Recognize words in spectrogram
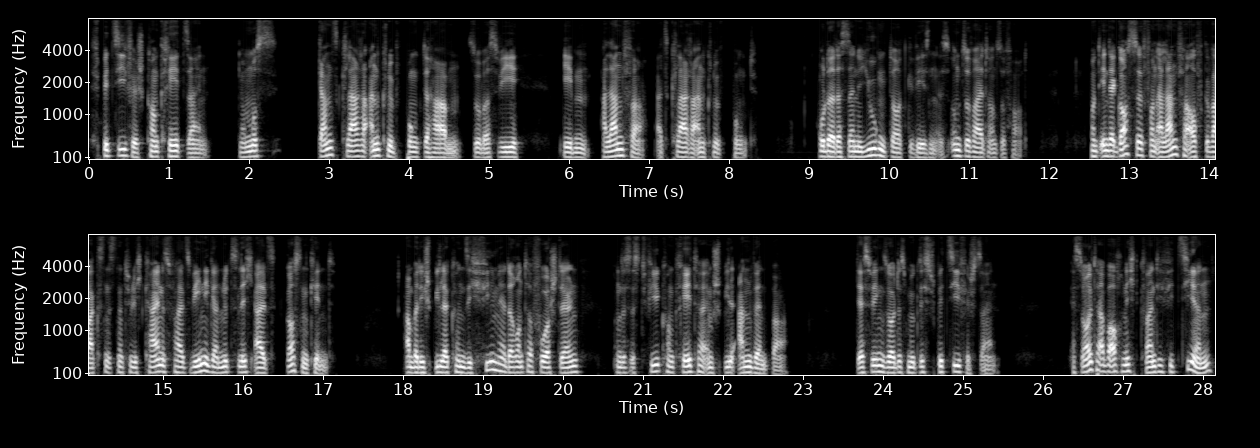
spezifisch, konkret sein. Man muss ganz klare Anknüpfpunkte haben, sowas wie eben Alanfa als klarer Anknüpfpunkt oder dass seine Jugend dort gewesen ist und so weiter und so fort. Und in der Gosse von Alanfa aufgewachsen ist natürlich keinesfalls weniger nützlich als Gossenkind. Aber die Spieler können sich viel mehr darunter vorstellen und es ist viel konkreter im Spiel anwendbar. Deswegen sollte es möglichst spezifisch sein. Es sollte aber auch nicht quantifizieren,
